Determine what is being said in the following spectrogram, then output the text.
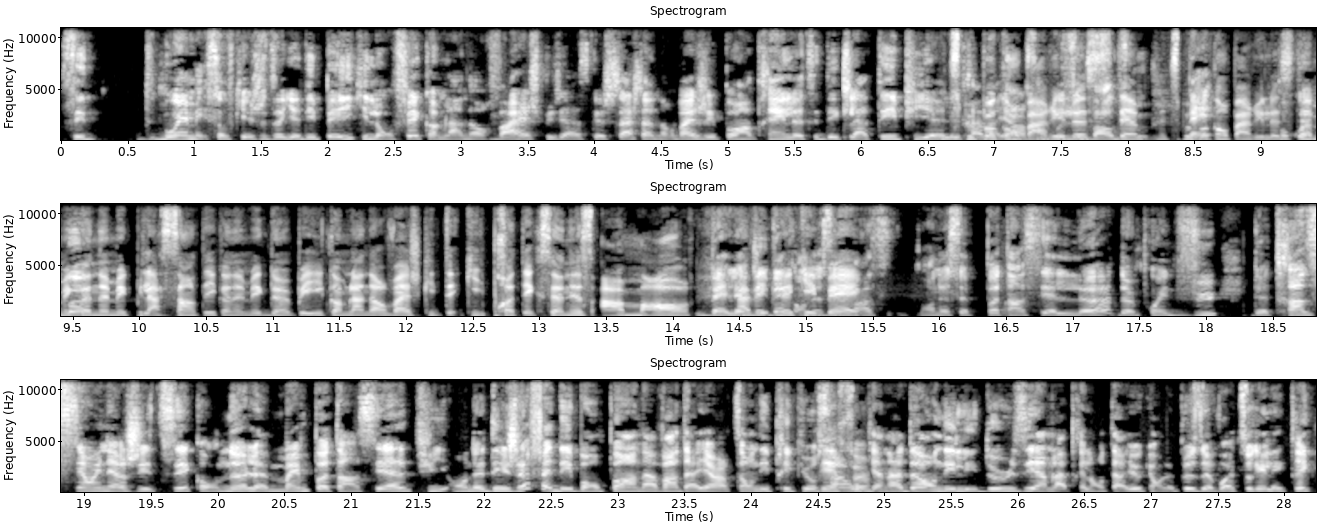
c'est c'est Oui, mais sauf que je veux dire, il y a des pays qui l'ont fait comme la Norvège, puis à ce que je sache, la Norvège n'est pas en train là, d'éclater, puis euh, les peux pas comparer le système, mais tu peux pas comparer le système économique puis la santé économique d'un pays comme la Norvège qui qui protectionniste à mort ben, avec le Québec. On a ce, potentiel-là d'un point de vue de transition énergétique, on a le même potentiel, puis on a déjà fait des bons pas en avant d'ailleurs. on est précurseurs au Canada, on est les deuxièmes après l'Ontario qui ont le plus de voitures électriques,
